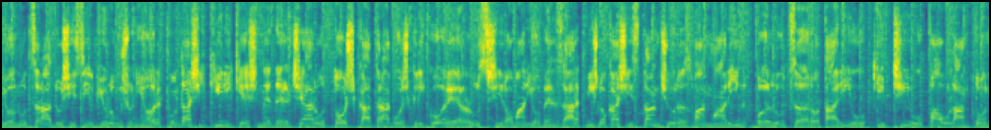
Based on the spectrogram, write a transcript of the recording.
Ionuț Radu și Silviu Lung Junior, fundașii Chiricheș, Nedelcearu, Toșca, Dragoș Grigore, Rus și Romario Benzar, mijlocașii Stanciu, Răzvan Marin, Băluță, Rotariu, Chipciu, Paul Anton,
